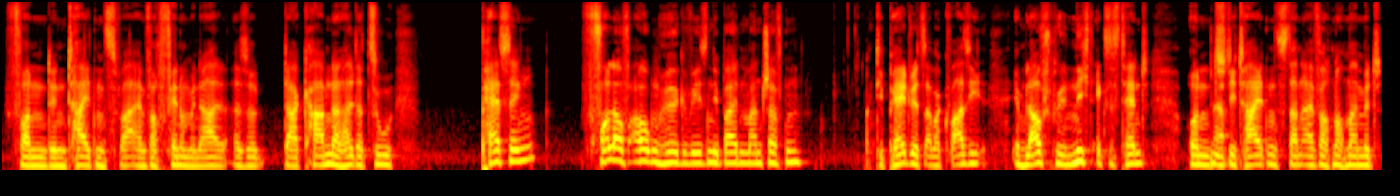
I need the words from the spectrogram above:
von den Titans war einfach phänomenal. Also da kam dann halt dazu, Passing voll auf Augenhöhe gewesen, die beiden Mannschaften. Die Patriots aber quasi im Laufspiel nicht existent und ja. die Titans dann einfach nochmal mit,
